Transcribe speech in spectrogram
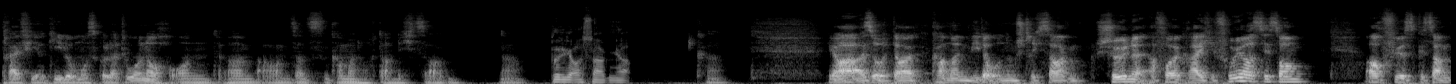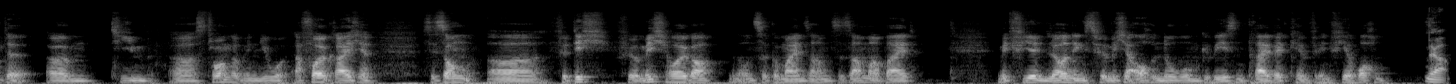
drei, vier Kilo Muskulatur noch und ähm, aber ansonsten kann man auch da nichts sagen. Ja. Würde ich auch sagen, ja. Okay. Ja, also da kann man wieder unterm Strich sagen, schöne, erfolgreiche Frühjahrssaison, auch fürs gesamte ähm, Team äh, Stronger Than You, erfolgreiche Saison äh, für dich, für mich, Holger, in unserer gemeinsamen Zusammenarbeit. Mit vielen Learnings für mich ja auch ein Novum gewesen. Drei Wettkämpfe in vier Wochen. Ja,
